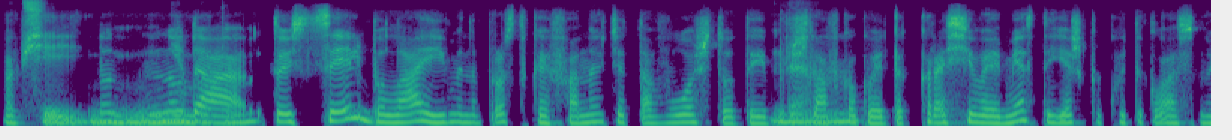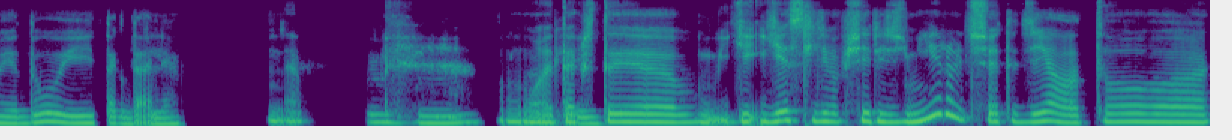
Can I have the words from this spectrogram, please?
вообще ну, ну да, этом. то есть цель была именно просто кайфануть от того, что ты пришла да. в какое-то красивое место, ешь какую-то классную еду и так далее. Да. Угу. Вот, okay. так что если вообще резюмировать все это дело, то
